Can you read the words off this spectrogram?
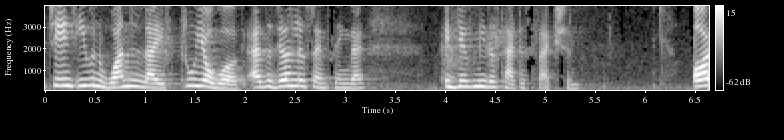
change even one life through your work, as a journalist, I'm saying that, it gives me the satisfaction. Or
